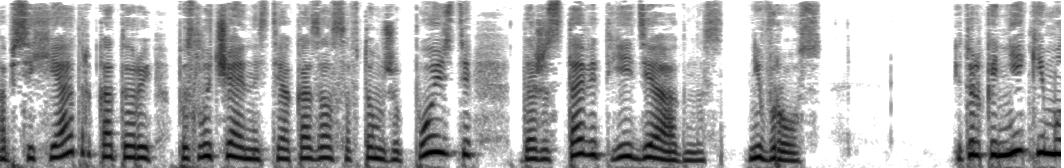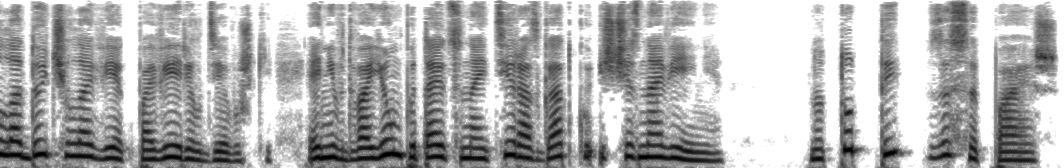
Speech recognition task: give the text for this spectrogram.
а психиатр, который по случайности оказался в том же поезде, даже ставит ей диагноз — невроз. И только некий молодой человек поверил девушке, и они вдвоем пытаются найти разгадку исчезновения. Но тут ты засыпаешь.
